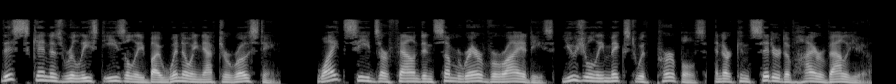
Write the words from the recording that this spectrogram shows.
This skin is released easily by winnowing after roasting. White seeds are found in some rare varieties, usually mixed with purples, and are considered of higher value.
